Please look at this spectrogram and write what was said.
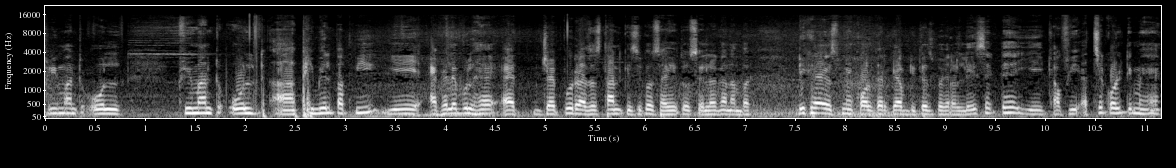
three month old three month old female puppy ये अवेलेबल है एट जयपुर राजस्थान किसी को सही तो सेलर का नंबर दिख रहा है उसमें कॉल करके आप डिटेल्स वगैरह ले सकते हैं। ये काफ़ी अच्छे क्वालिटी में है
